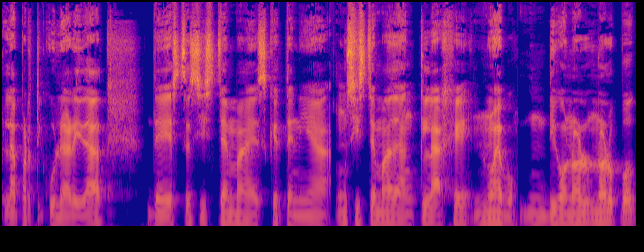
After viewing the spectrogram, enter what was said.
la particularidad de este sistema es que tenía un sistema de anclaje nuevo. Digo, no, lo, puedo,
